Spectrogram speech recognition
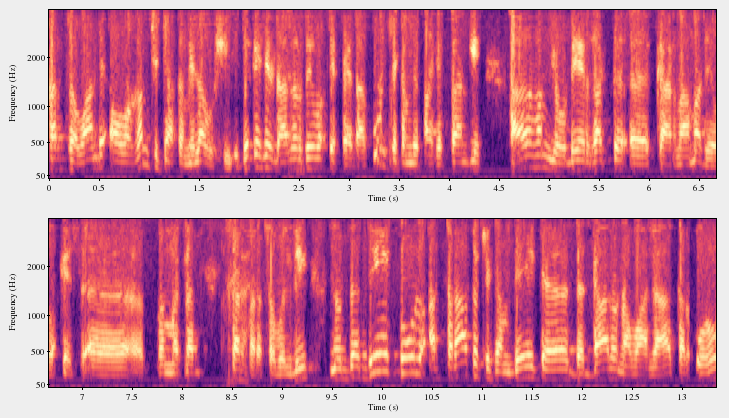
خرڅ روان دي او هغه چې تاسو ملاو شي ځکه چې ډالر د وخت پیدا کول چې کوم د پاکستان کې هغه هم یو ډیر غټ کارنامه دی وکړ مطلب سر پر سول دي نو د دې ټول اثرات چې کوم دي چې د دالو نواله تر اورو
